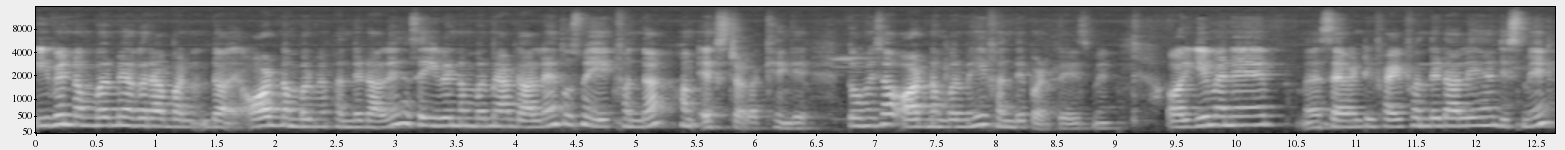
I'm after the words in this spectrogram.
इवन नंबर में अगर आप बन ऑड नंबर में फंदे डालें, जैसे इवन नंबर में आप डाल रहे हैं तो उसमें एक फंदा हम एक्स्ट्रा रखेंगे। तो हमेशा ऑड नंबर में ही फंदे पड़ते हैं इसमें। और ये मैंने सेवेंटी फाइव फंदे डाले हैं, जिसमें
